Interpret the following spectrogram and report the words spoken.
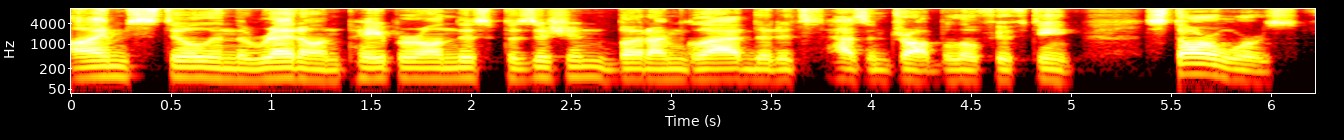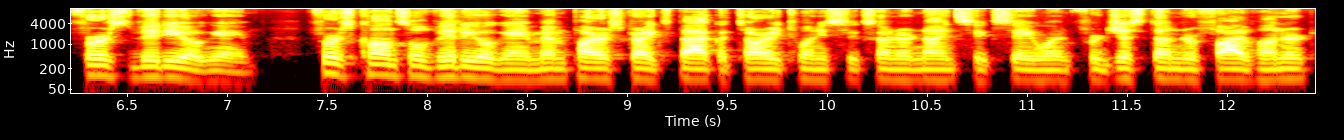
I'm still in the red on paper on this position, but I'm glad that it hasn't dropped below 15. Star Wars, first video game. First console video game, Empire Strikes Back, Atari 2600 96A went for just under 500.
